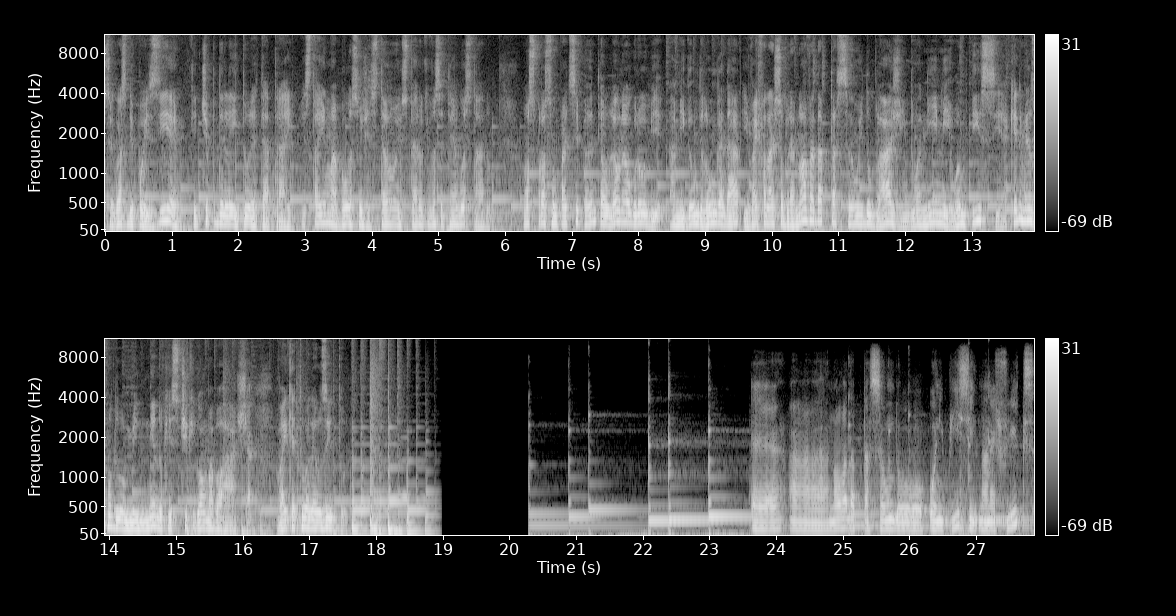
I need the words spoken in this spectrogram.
Você gosta de poesia? Que tipo de leitura te atrai? Está aí uma boa sugestão, eu espero que você tenha gostado. Nosso próximo participante é o Leonel Grubi, amigão de longa data, e vai falar sobre a nova adaptação e dublagem do anime One Piece, aquele mesmo do menino que estica igual uma borracha. Vai que é tua, Leozito! Adaptação do One Piece na Netflix,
